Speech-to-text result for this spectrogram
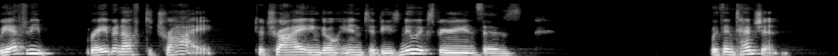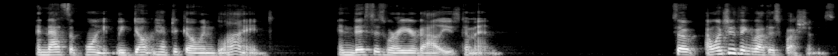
we have to be brave enough to try, to try and go into these new experiences with intention. And that's the point. We don't have to go in blind. And this is where your values come in. So I want you to think about these questions.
